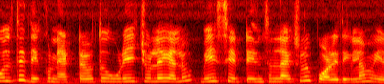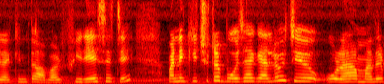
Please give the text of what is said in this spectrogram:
বলতে দেখুন একটাও তো উড়েই চলে গেল। বেশ টেনশন লাগছিল, পরে দেখলাম এরা কিন্তু আবার ফিরে এসেছে। মানে কিছুটা বোঝা গেল যে ওরা আমাদের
